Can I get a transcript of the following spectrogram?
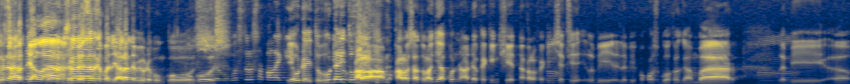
udah- sempat jalan. Deg-deser. Udah dasar yang sempat jalan tapi udah bungkus. Bungkus. Udah bungkus terus apa lagi? Ya udah itu. Udah itu. Kalau um, kalau satu lagi akun ada faking shit. Nah kalau faking shit sih lebih lebih fokus gua ke gambar, lebih um,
